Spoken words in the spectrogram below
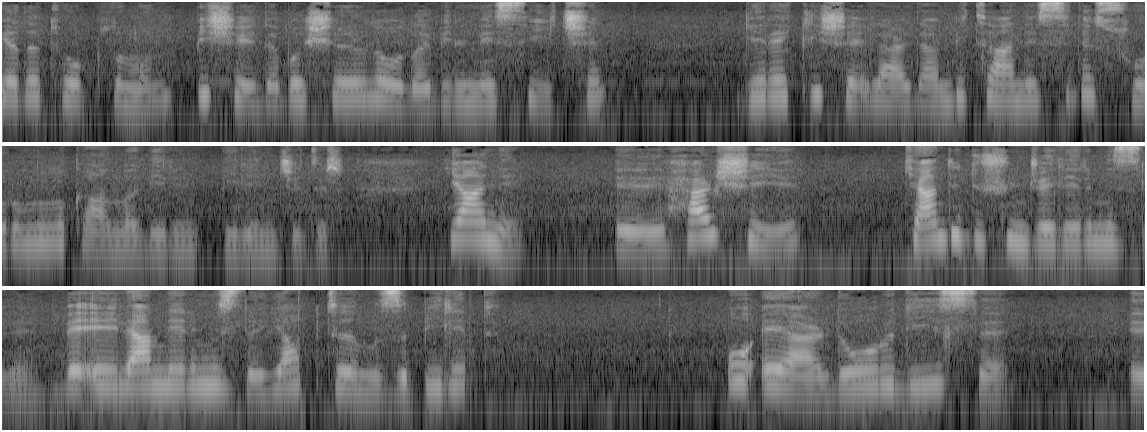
ya da toplumun bir şeyde başarılı olabilmesi için gerekli şeylerden bir tanesi de sorumluluk alma bilin- bilincidir. Yani e, her şeyi kendi düşüncelerimizle ve eylemlerimizle yaptığımızı bilip o eğer doğru değilse e,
